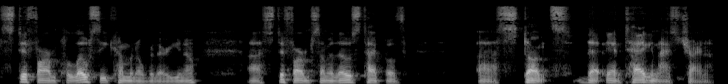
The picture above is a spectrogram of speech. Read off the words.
stiff arm Pelosi coming over there, you know, uh, stiff arm some of those type of uh, stunts that antagonize China.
